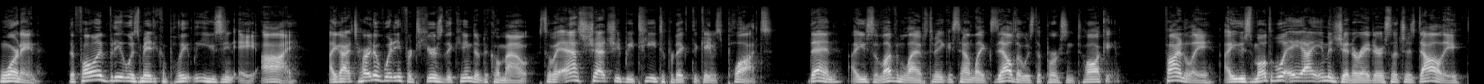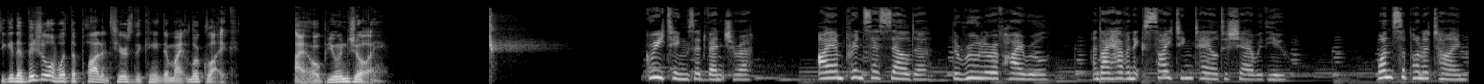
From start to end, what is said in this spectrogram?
Warning the following video was made completely using AI. I got tired of waiting for Tears of the Kingdom to come out, so I asked ChatGPT to predict the game's plot. Then, I used ElevenLabs to make it sound like Zelda was the person talking. Finally, I used multiple AI image generators such as DALL-E to get a visual of what the plot of Tears of the Kingdom might look like. I hope you enjoy. Greetings, adventurer. I am Princess Zelda, the ruler of Hyrule, and I have an exciting tale to share with you. Once upon a time,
